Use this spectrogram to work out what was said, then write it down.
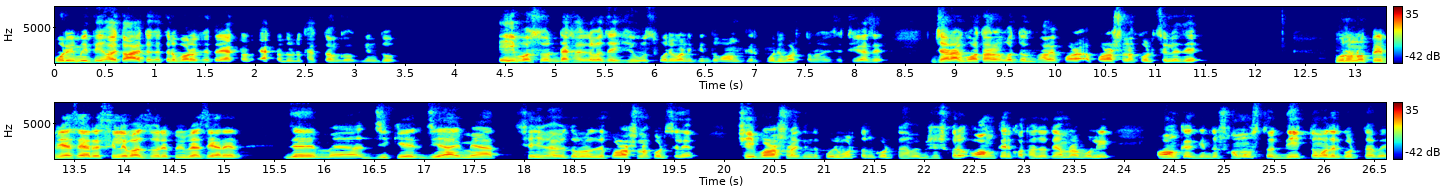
পরিমিতি হয়তো আয়তক্ষেত্রে বড় ক্ষেত্রে একটা একটা দুটো থাকতো অঙ্ক, কিন্তু এই বছর দেখা গেল যে হিউজ পরিমাণে কিন্তু অঙ্কের পরিবর্তন হয়েছে, ঠিক আছে? যারা গতানুগতিক ভাবে পড়া- পড়াশোনা করছিল যে পুরোনো প্রিভিয়াস ইয়ারের সিলেবাস ধরে প্রিভিয়াস ইয়ারের যে জিকে জিআই ম্যাথ সেইভাবে তোমরা যে পড়াশোনা করছিলে, সেই পড়াশোনা কিন্তু পরিবর্তন করতে হবে। বিশেষ করে অঙ্কের কথা যদি আমরা বলি, অঙ্কের কিন্তু সমস্ত দিক তোমাদের করতে হবে।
